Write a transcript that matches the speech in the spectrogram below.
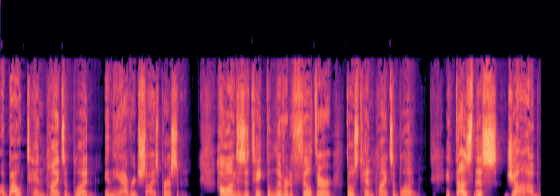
About 10 pints of blood in the average size person. How long does it take the liver to filter those 10 pints of blood? It does this job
